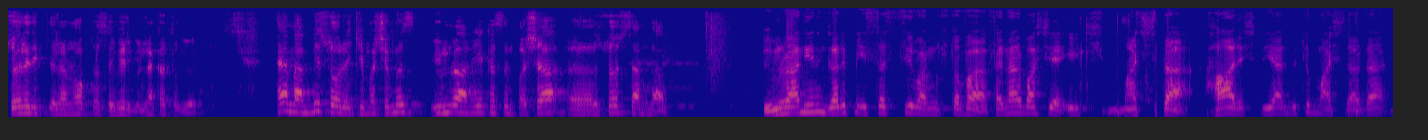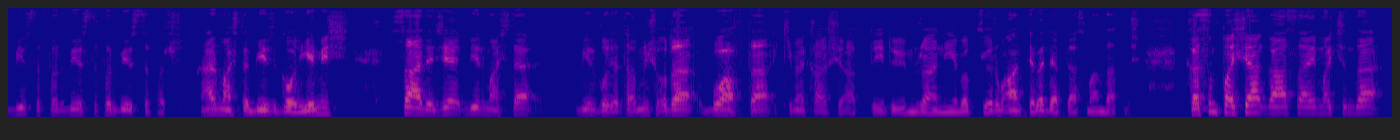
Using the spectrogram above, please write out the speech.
Söylediklerine noktası virgülüne katılıyorum. Hemen bir sonraki maçımız Ümraniye Kasımpaşa. Ee, söz senden. Ümraniye'nin garip bir istatistiği var Mustafa. Fenerbahçe ilk maçta hariç diğer bütün maçlarda 1-0, 1-0, 1-0. Her maçta bir gol yemiş. Sadece bir maçta bir gol atamış. O da bu hafta kime karşı attıydı Ümraniye'ye bakıyorum. Antep'e deplasmanda atmış. Kasımpaşa Galatasaray maçında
